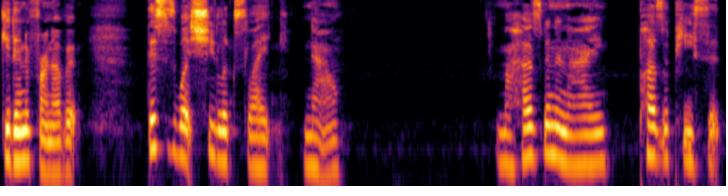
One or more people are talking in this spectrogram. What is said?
get in the front of it. This is what she looks like now my husband and I puzzle piece it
